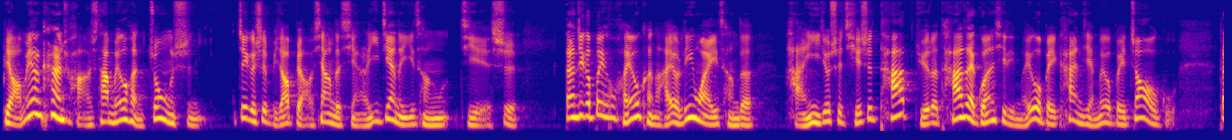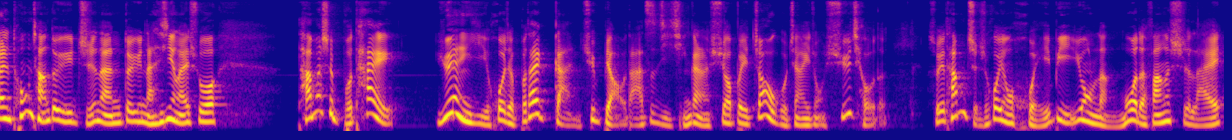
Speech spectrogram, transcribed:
表面上看上去好像是他没有很重视你，这个是比较表象的、显而易见的一层解释。但这个背后很有可能还有另外一层的含义，就是其实他觉得他在关系里没有被看见、没有被照顾。但通常对于直男、对于男性来说，他们是不太愿意或者不太敢去表达自己情感上需要被照顾这样一种需求的，所以他们只是会用回避、用冷漠的方式来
